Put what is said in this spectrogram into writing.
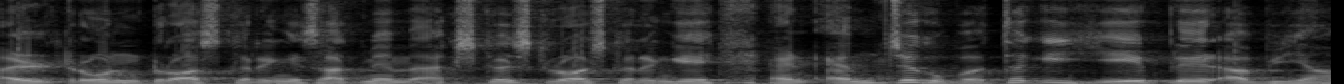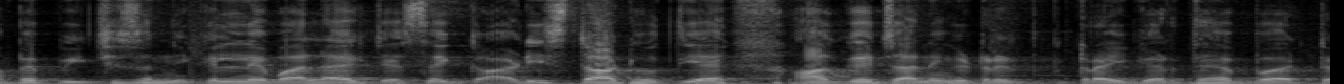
अल्ट्रॉन क्रॉस करेंगे, साथ में मैक्सकस क्रॉस करेंगे। एंड एम जे को पता था कि ये प्लेयर अभी यहाँ पे पीछे से निकलने वाला है। जैसे गाड़ी स्टार्ट होती है, आगे जाने की ट्राई करते हैं। बट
